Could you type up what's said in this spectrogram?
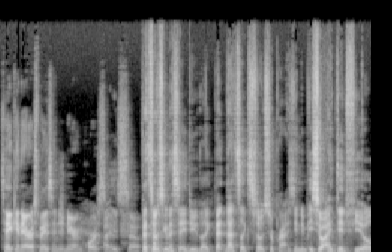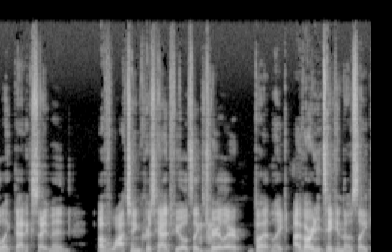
taken aerospace engineering courses. So That's what I was gonna say, dude. Like that that's like so surprising to me. So I did feel like that excitement of watching Chris Hadfield's like Mhm. trailer, but like I've already taken those like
